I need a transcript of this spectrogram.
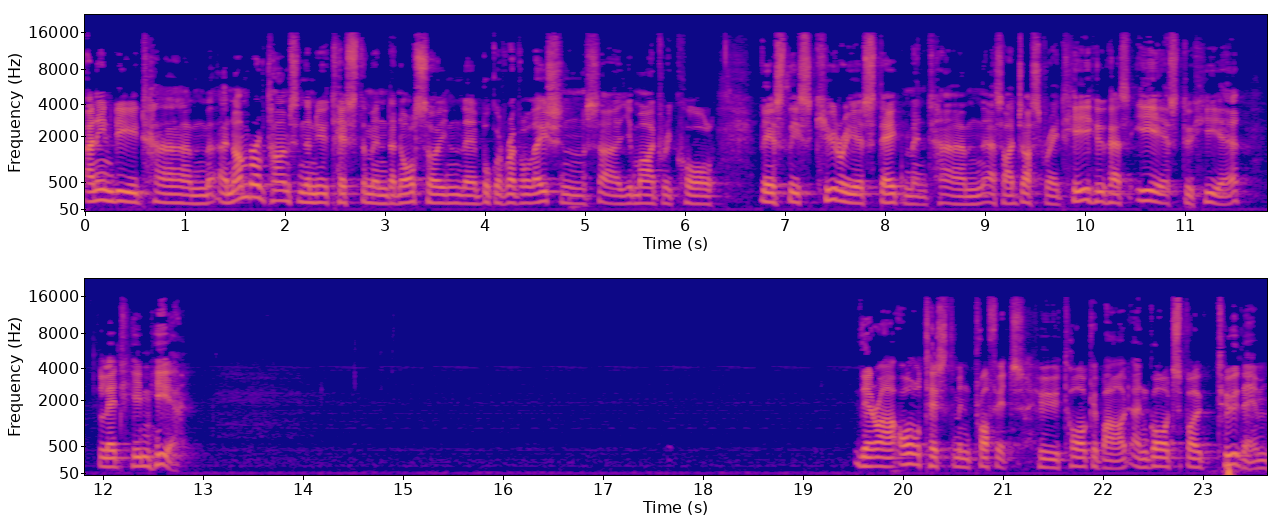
And indeed, um, a number of times in the New Testament and also in the book of Revelations, uh, you might recall, there's this curious statement, um, as I just read He who has ears to hear, let him hear. There are Old Testament prophets who talk about, and God spoke to them,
